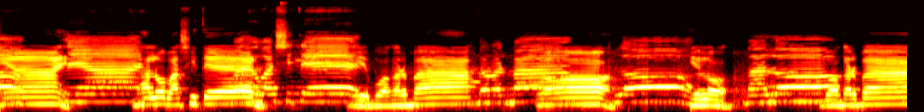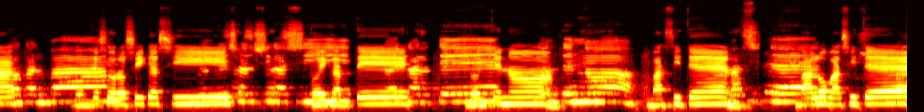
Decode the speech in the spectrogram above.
ন্যায়। ভালোবাসিতেন। ভালোবাসিতেন। বা। ল। ল এলো ভালো বগার বা বগরবা দন্তে সরসী কাশি তৈ কাটতে দন্তে ন বাসিতেন ভালো বাসিতেন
